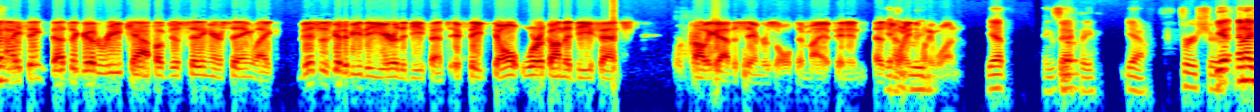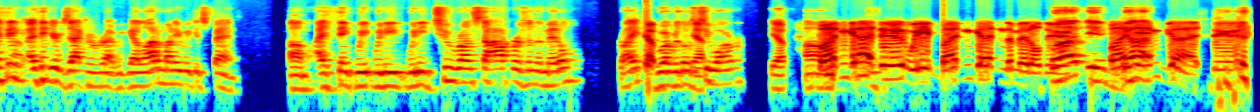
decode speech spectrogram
but I, I think that's a good recap of just sitting here saying like this is going to be the year of the defense. If they don't work on the defense, we're probably going to have the same result, in my opinion, as Yeah. 2021. Yep. Exactly. Yeah. For sure. yeah, and I think I think you're exactly right. We got a lot of money we could spend. Um, I think we, we need we need two run stoppers in the middle, right? Yep. Whoever those Yep. two are. Yep. Um, butt and gut, dude. We need butt and gut in the middle, dude. butt in butt gut. and gut, dude.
